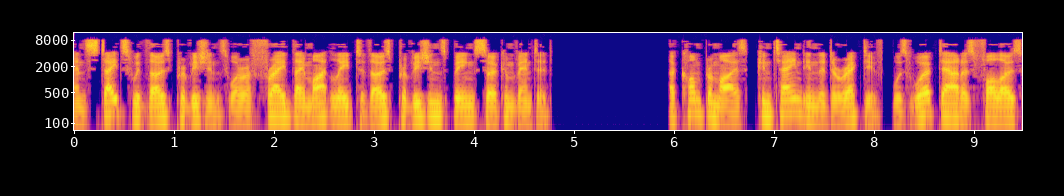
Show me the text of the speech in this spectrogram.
and states with those provisions were afraid they might lead to those provisions being circumvented. A compromise, contained in the directive, was worked out as follows,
